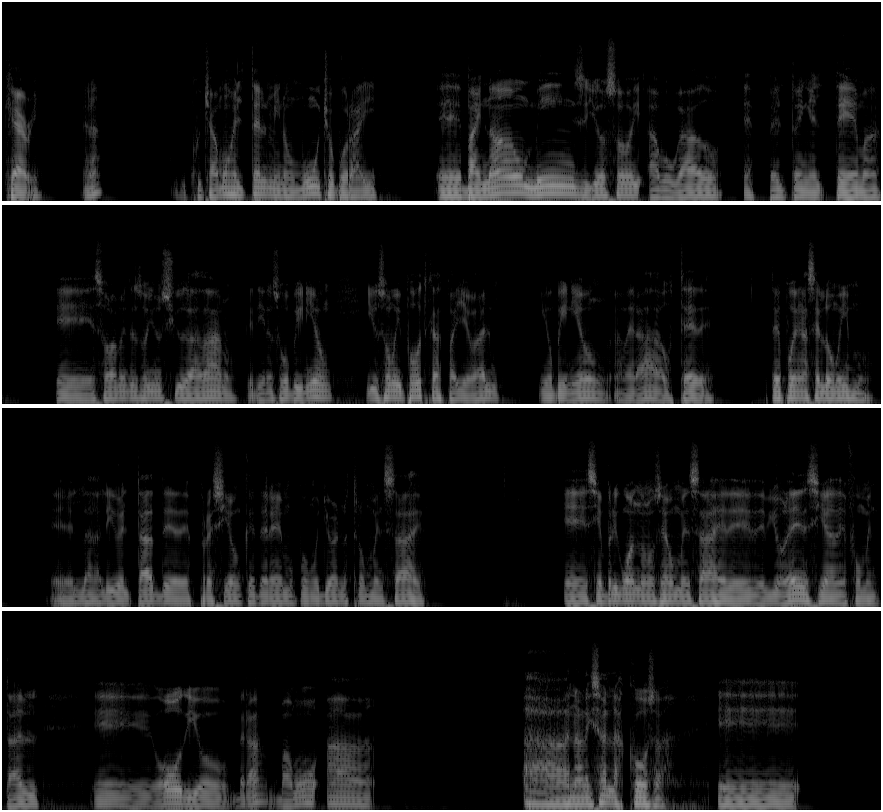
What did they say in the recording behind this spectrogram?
carry, ¿verdad? Escuchamos el término mucho por ahí. Eh, by now means yo soy abogado, experto en el tema. Eh, solamente soy un ciudadano que tiene su opinión y uso mi podcast para llevar mi opinión a ver a ustedes. Ustedes pueden hacer lo mismo. la libertad de, expresión que tenemos, podemos llevar nuestros mensajes. Eh, siempre y cuando no sea un mensaje de, violencia, de fomentar eh, odio, ¿verdad? Vamos a, analizar las cosas. Eh,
